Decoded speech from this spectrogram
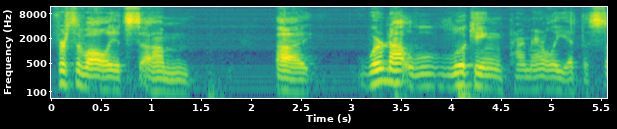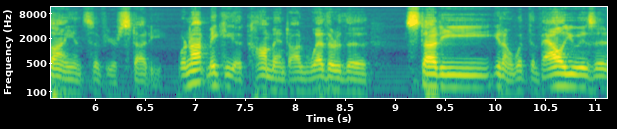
first of all, it's, um, uh, we're not looking primarily at the science of your study. We're not making a comment on whether the study, you know, what the value is, it,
